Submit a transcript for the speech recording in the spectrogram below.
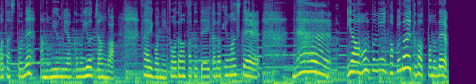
私とね、あの、みゆみ役のゆうちゃんが、最後に登壇させていただきまして、ねえ。いや、本当にサプライズだったので、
